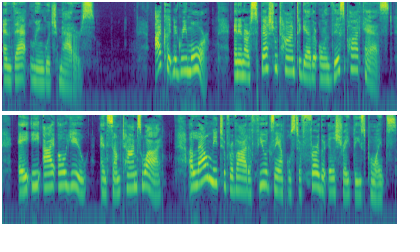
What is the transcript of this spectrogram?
and that language matters. I couldn't agree more. And in our special time together on this podcast, AEIOU and sometimes why, allow me to provide a few examples to further illustrate these points.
